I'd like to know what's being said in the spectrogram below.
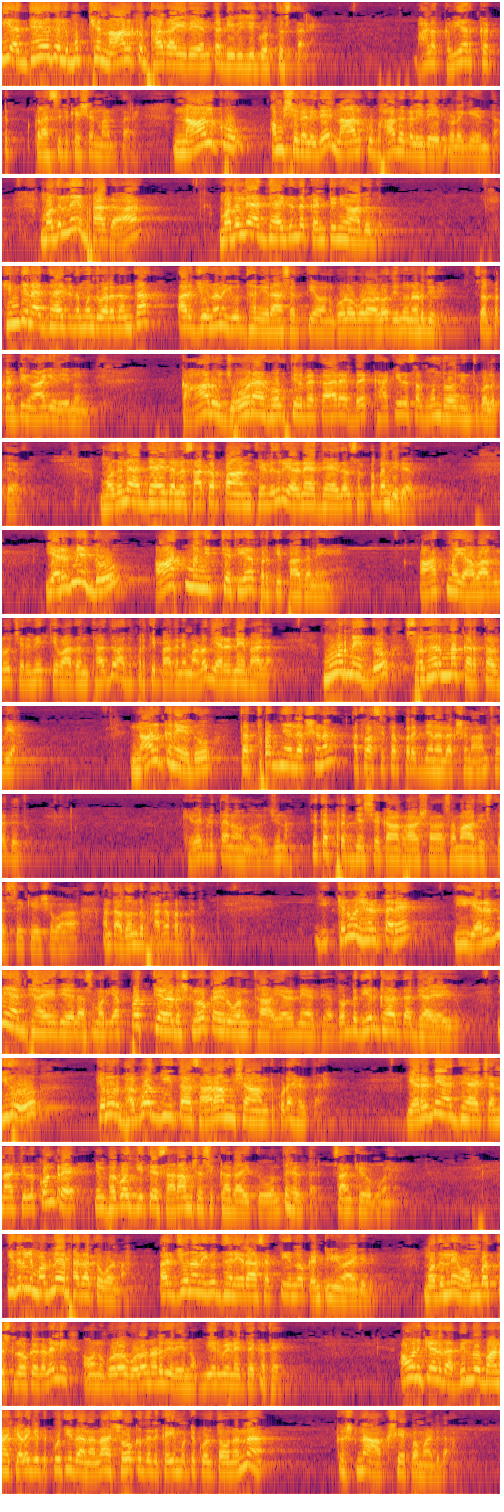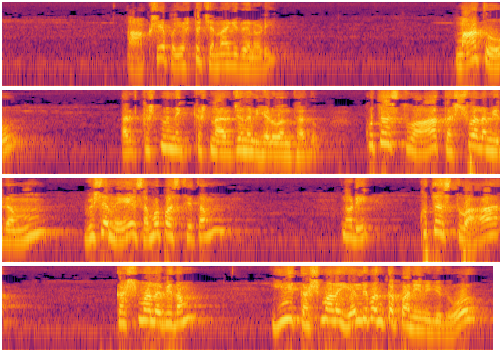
ಈ ಅಧ್ಯಾಯದಲ್ಲಿ ಮುಖ್ಯ ನಾಲ್ಕು ಭಾಗ ಇದೆ ಅಂತ ಡಿ ವಿಜಿ ಗುರುತಿಸ್ತಾರೆ. ಬಹಳ ಕ್ಲಿಯರ್ ಕಟ್ ಕ್ಲಾಸಿಫಿಕೇಶನ್ ಮಾಡ್ತಾರೆ. ನಾಲ್ಕು ಅಂಶಗಳಿದೆ, ನಾಲ್ಕು ಭಾಗಗಳಿದೆ ಇದರೊಳಗೆ ಅಂತ. ಮೊದಲನೇ ಭಾಗ, ಮೊದಲನೇ ಅಧ್ಯಾಯದಿಂದ ಕಂಟಿನ್ಯೂ ಆದದ್ದು. ಹಿಂದಿನ ಅಧ್ಯಾಯದಿಂದ ಮುಂದುವರೆದಂತ ಅರ್ಜುನನ ಯುದ್ಧ ನಿರಾಸಕ್ತಿ, ಅವನು ಗೋಳು ಗೋಳು ಅಳೋದು ಇನ್ನೂ ನಡೆದಿದೆ. ಸ್ವಲ್ಪ ಕಂಟಿನ್ಯೂ ಆಗಿದೆ ಇನ್ನೊಂದು ಕಾರು ಜೋರಾಗಿ ಹೋಗ್ತಿರ್ಬೇಕಾದ್ರೆ ಬ್ರೇಕ್ ಹಾಕಿದ್ರೆ ಸ್ವಲ್ಪ ಮುಂದೆ ಹೋಗಿ ನಿಂತುಕೊಳ್ಳುತ್ತೆ ಅದು. ಮೊದಲನೇ ಅಧ್ಯಾಯದಲ್ಲಿ ಸಾಕಪ್ಪ ಅಂತ ಹೇಳಿದ್ರು, ಎರಡನೇ ಅಧ್ಯಾಯದಲ್ಲಿ ಸ್ವಲ್ಪ ಬಂದಿದೆ ಅದು. ಎರಡನೇದು ಆತ್ಮನಿತ್ಯತೆಯ ಪ್ರತಿಪಾದನೆ. ಆತ್ಮ ಯಾವಾಗಲೂ ಚಿರನಿತ್ಯವಾದಂತಹದ್ದು ಅದು ಪ್ರತಿಪಾದನೆ ಮಾಡೋದು ಎರಡನೇ ಭಾಗ. ಮೂರನೇದ್ದು ಸ್ವಧರ್ಮ ಕರ್ತವ್ಯ. ನಾಲ್ಕನೆಯದು ತತ್ವಜ್ಞ ಲಕ್ಷಣ ಅಥವಾ ಸಿತಪ್ರಜ್ಞನ ಲಕ್ಷಣ ಅಂತ ಹೇಳಿದ್ರು ಕೇಳಬಿಡ್ತಾನೆ ಅವನು ಅರ್ಜುನ. ಸಿತಪ್ರಜ್ಞಸ್ಯ ಕಾ ಭಾಷಾ ಸಮಾಧಿಸ್ತಸ್ಯ ಕೇಶವ ಅಂತ ಅದೊಂದು ಭಾಗ ಬರ್ತದೆ. ಈ ಕೆಲವರು ಹೇಳ್ತಾರೆ ಈ ಎರಡನೇ ಅಧ್ಯಾಯ ಇದೆಯಲ್ಲ, ಸುಮಾರು ಎಪ್ಪತ್ತೆರಡು ಶ್ಲೋಕ ಇರುವಂತಹ ಎರಡನೇ ಅಧ್ಯಾಯ, ದೊಡ್ಡ ದೀರ್ಘ ಅಧ್ಯಾಯ ಇದು. ಇದು ಕೆಲವರು ಭಗವದ್ಗೀತಾ ಸಾರಾಂಶ ಅಂತ ಕೂಡ ಹೇಳ್ತಾರೆ. ಎರಡನೇ ಅಧ್ಯಾಯ ಚೆನ್ನಾಗಿ ತಿಳ್ಕೊಂಡ್ರೆ ನಿಮ್ ಭಗವದ್ಗೀತೆ ಸಾರಾಂಶ ಸಿಕ್ಕಾಗಾಯಿತು ಅಂತ ಹೇಳ್ತಾರೆ ಸಾಂಖ್ಯಯೋಗವನ್ನು ಇದರಲ್ಲಿ ಮೊದಲನೇ ಭಾಗ ತಗೊಳ್ಳೋಣ ಅರ್ಜುನನ ಯುದ್ಧ ನಿರಾಸಕ್ತಿ ಇನ್ನೂ ಕಂಟಿನ್ಯೂ ಆಗಿದೆ. ಮೊದಲನೇ ಒಂಬತ್ತು ಶ್ಲೋಕಗಳಲ್ಲಿ ಅವನು ಗೊಳೋ ಗೊಳೋ ನಡೆದಿದೆ ಇನ್ನು, ನಿರ್ವೀಣತೆ ಕಥೆ. ಅವನು ಕೇಳಿದ, ಬಿಲ್ಲು ಬಾಣ ಕೆಳಗಿಟ್ಟು ಕೂತಿದಾನಲ್ಲ, ಶೋಕದಲ್ಲಿ ಕೈ ಮುಟ್ಟಿಕೊಳ್ತವನನ್ನ ಕೃಷ್ಣ ಆಕ್ಷೇಪ ಮಾಡಿದ. ಆಕ್ಷೇಪ ಎಷ್ಟು ಚೆನ್ನಾಗಿದೆ ನೋಡಿ. ಮಾತು ಕೃಷ್ಣನಿಗೆ ಕೃಷ್ಣ ಅರ್ಜುನನಿಗೆ ಹೇಳುವಂತಹದ್ದು ಕುತಸ್ತ್ವ ಕಶ್ವಲಮಿದಂ ವಿಷಮೇ ಸಮುಪಸ್ಥಿತಂ. ನೋಡಿ, ಕುತಸ್ತ್ವ ಕಶ್ಮಲವಿದಂ. ಈ ಕಶ್ಮಲ ಎಲ್ಲಿ ಬಂತಪ್ಪ ನಿನಗಿದು?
